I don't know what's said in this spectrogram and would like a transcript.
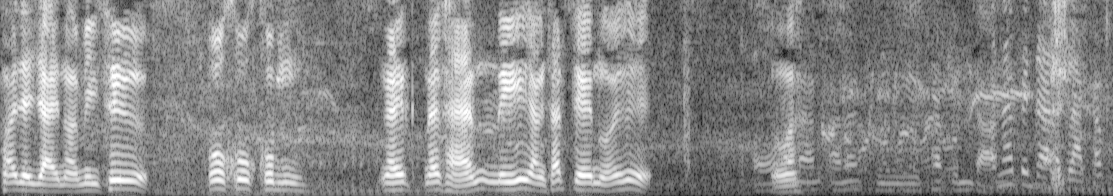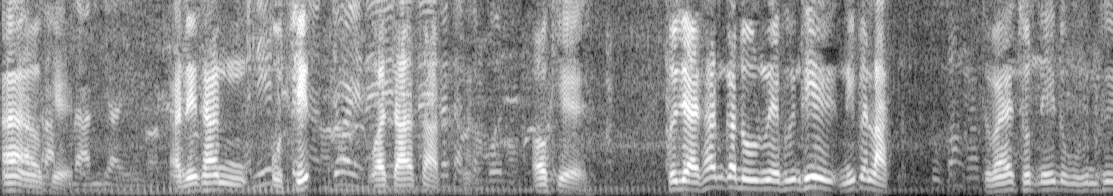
ป้ายใหญ่ๆหน่อยมีชื่อผู้ควบคุมในในแผนนี้อย่างชัดเจนหน่อยพี่ถูกไหม อันนนั้นเป็นด่านหลักๆครับอ่าโอเค ด่านใหญ่อันนี้ท่านอันนี้อุชิตเป็นด่นย่อยในวาจาศักดิ์ในระดับตำบลโอเค ส่วนใหญ่ท่านก็ดูในพื้นที่นี้เป็นหลักถูกต้องครับใช่ไหมชุดนี้ดูพื้นที่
